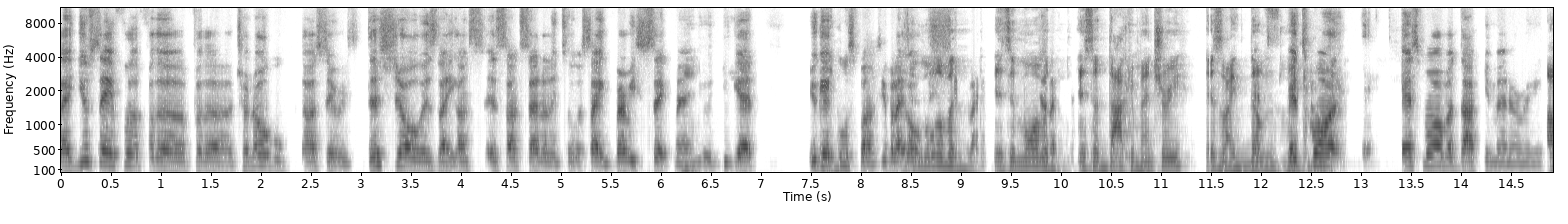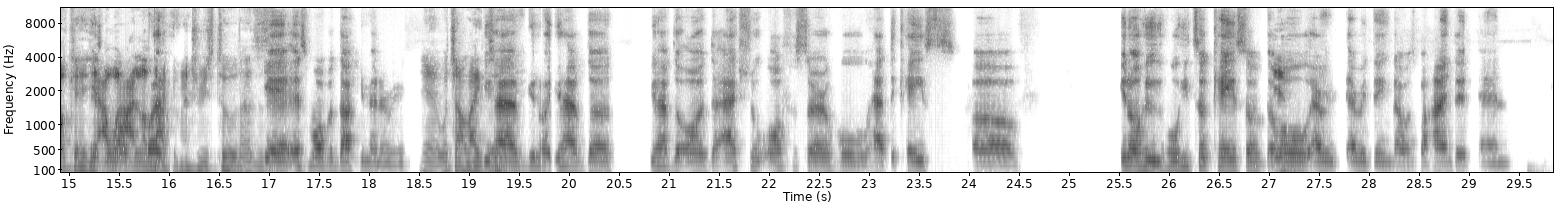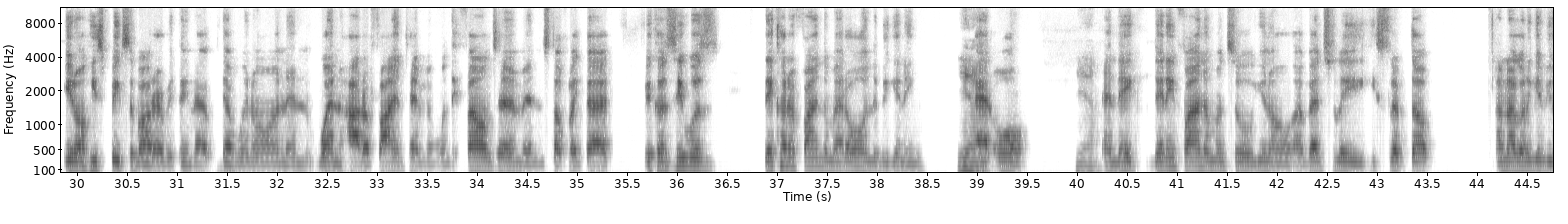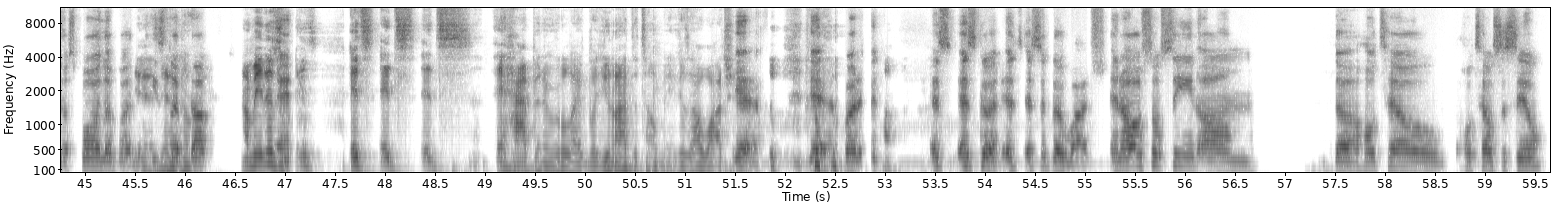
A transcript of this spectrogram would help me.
like you say for for the for the Chernobyl uh, series. This show is like uns it's unsettling too. It's like very sick, man. You you get you get goosebumps. You be like, is oh, more of shit. a, like is it more of a, it's a documentary. It's like them. it's, it's more it's more of a documentary. Okay, yeah, I, more- I love but- documentaries too. That's Yeah, it's more of a documentary. yeah, which I like You too. have you know you have the you have the uh, the actual officer who had the case of you know who who he took case of the Yeah. whole every, everything that was behind it and you know he speaks about everything that that went on and when how to find him and when they found him and stuff like that because he was they couldn't find him at all in the beginning yeah, at all yeah, and they they didn't find him until you know eventually he slipped up i'm not going to give you a spoiler but Yeah, he yeah, slipped don't. up I mean, it's And- it's it's it's it's it happened in real life, but you don't have to tell me because I'll watch it. Yeah, yeah, but it, it's it's good. It's it's a good watch. And also seen um the hotel Hotel Cecile.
